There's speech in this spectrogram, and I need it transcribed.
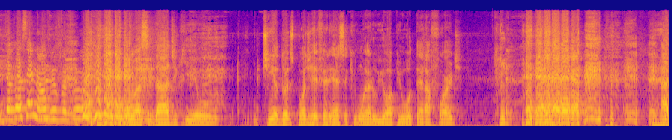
Não foi pra você não, viu? Foi pro... numa cidade que eu tinha dois pontos de referência, que um era o IOP e o outro era a Ford. Ah,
